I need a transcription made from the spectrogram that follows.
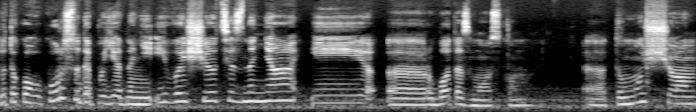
до такого курсу, де поєднані і вищі ці знання, і е, робота з мозком. Е, тому що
